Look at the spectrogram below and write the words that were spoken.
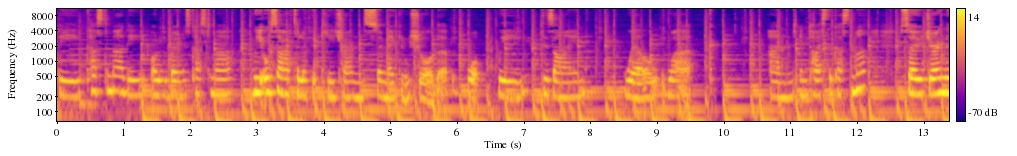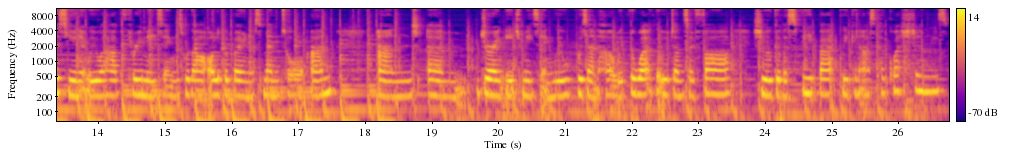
the customer, the Oliver Bonas customer. We also have to look at key trends, so making sure that what we design will work and entice the customer. So during this unit we will have three meetings with our Oliver Bonas mentor Anne and um, during each meeting we will present her with the work that we've done so far, she will give us feedback, we can ask her questions.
